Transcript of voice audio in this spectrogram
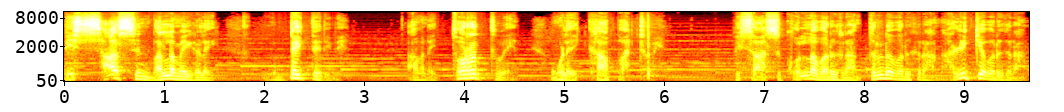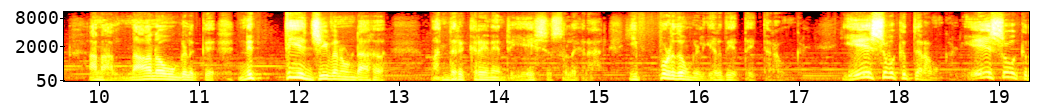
பிசாசின் வல்லமைகளை உடைத்தெறிவேன். அவனை துரத்துவேன். உங்களை காப்பாற்றுவேன். பிசாசு கொல்ல வருகிறான் திருட வருகிறான் அழிக்க வருகிறான். ஆனால் நானோ உங்களுக்கு நித்திய ஜீவன் உண்டாக வந்திருக்கிறேன் என்று இயேசு சொல்லுகிறார். இப்பொழுது உங்கள் இருதயத்தை திறவுங்கள். இயேசுவுக்கு திறவுங்கள் இயேசுவுக்கு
